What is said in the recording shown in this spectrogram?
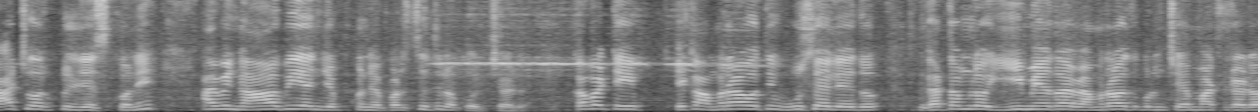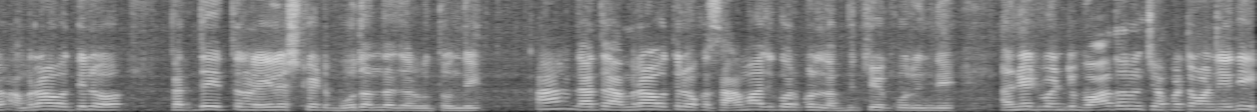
ప్యాచ్ వర్కులు చేసుకొని అవి నావి అని చెప్పుకునే పరిస్థితిలోకి వచ్చాడు. కాబట్టి ఇక అమరావతి ఊసే లేదు. గతంలో ఈ మీద అమరావతి గురించి ఏం మాట్లాడాడు? అమరావతిలో పెద్ద ఎత్తున రియల్ ఎస్టేట్ భూదందా జరుగుతుంది. లేకపోతే అమరావతిలో ఒక సామాజిక వర్గం లబ్ధి చేకూరింది అనేటువంటి వాదనలు చెప్పడం అనేది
